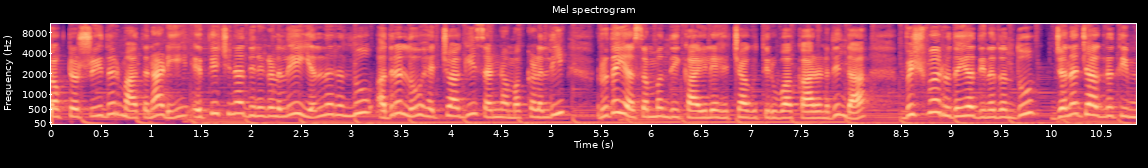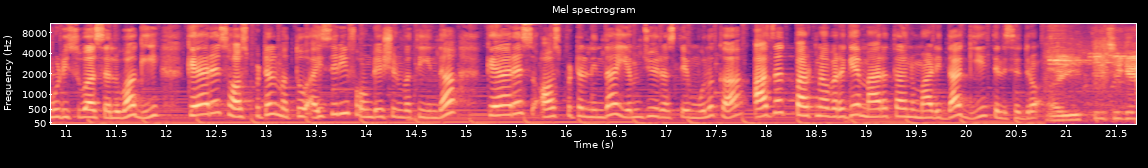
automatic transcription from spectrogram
ಡಾಕ್ಟರ್ ಶ್ರೀಧರ್ ಮಾತನಾಡಿ, ಇತ್ತೀಚಿನ ದಿನಗಳಲ್ಲಿ ಎಲ್ಲರಲ್ಲೂ ಅದರಲ್ಲೂ ಹೆಚ್ಚಾಗಿ ಸಣ್ಣ ಮಕ್ಕಳಲ್ಲಿ ಹೃದಯ ಸಂಬಂಧಿ ಕಾಯಿಲೆ ಹೆಚ್ಚಾಗುತ್ತಿರುವ ಕಾರಣದಿಂದ ವಿಶ್ವ ಹೃದಯ ದಿನದಂದು ಜನಜಾಗೃತಿ ಮೂಡಿಸುವ ಸಲುವಾಗಿ ಕೆಆರ್ಎಸ್ ಹಾಸ್ಪಿಟಲ್ ಮತ್ತು ಐಸಿರಿ ಫೌಂಡೇಶನ್ ವತಿಯಿಂದ ಕೆಆರ್ಎಸ್ ಹಾಸ್ಪಿಟಲ್ನಿಂದ ಎಂಜಿ ರಸ್ತೆ ಮೂಲಕ ಆಜಾದ್ ಪಾರ್ಕ್ನವರೆಗೆ ಮ್ಯಾರಥಾನ್ ಮಾಡಿದ್ದಾಗಿ ತಿಳಿಸಿದ್ರು. ಇತ್ತೀಚೆಗೆ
